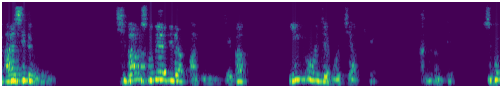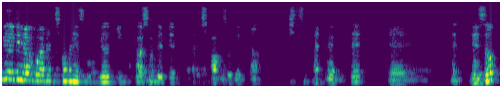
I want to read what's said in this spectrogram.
사실은 지방 소멸이라고 하는 문제가 인구 문제 못지않게 큰 문제. 소멸이라고 하는 차원에서 보면 인구가 소멸되는 거나 지방 소멸이나 비슷한 이야기인데 에, 네, 그래서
